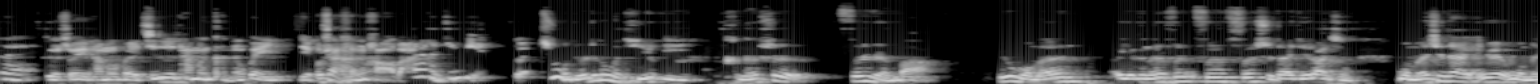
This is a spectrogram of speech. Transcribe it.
对。就所以他们会，其实他们可能会也不算很好吧，但是很经典。对，其实我觉得这个问题，嗯，可能是分人吧，因为我们也可能是分分分时代阶段性。我们现在，因为我们。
